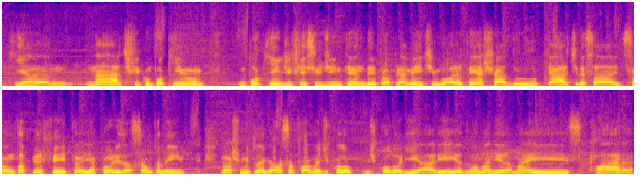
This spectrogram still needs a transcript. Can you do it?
Porque a, na arte fica um pouquinho um pouquinho difícil de entender propriamente, embora eu tenha achado que a arte dessa edição tá perfeita e a colorização também eu acho muito legal essa forma de, colo de colorir a areia de uma maneira mais clara,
